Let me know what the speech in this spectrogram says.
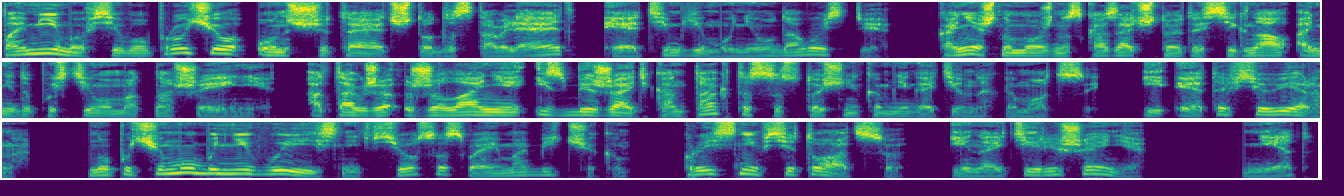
помимо всего прочего, он считает, что доставляет этим ему неудовольствие. Конечно, можно сказать, что это сигнал о недопустимом отношении, а также желание избежать контакта с источником негативных эмоций. И это все верно. Но почему бы не выяснить все со своим обидчиком, прояснив ситуацию и найти решение? Нет,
